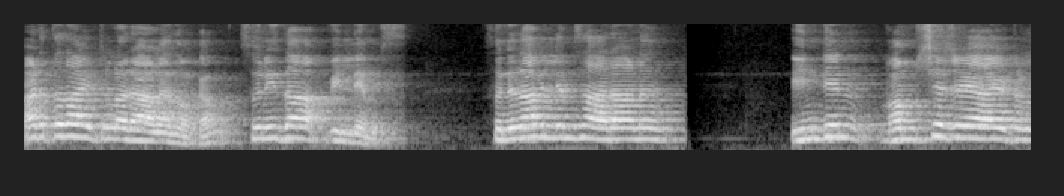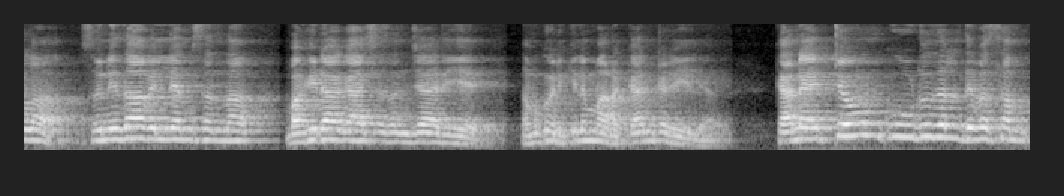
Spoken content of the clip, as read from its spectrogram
അടുത്തതായിട്ടുള്ള ഒരാളെ നോക്കാം. സുനിത വില്യംസ്. സുനിത വില്യംസ് ആരാണ്? ഇന്ത്യൻ വംശജയായിട്ടുള്ള സുനിത വില്യംസ് എന്ന ബഹിരാകാശ സഞ്ചാരിയെ നമുക്ക് ഒരിക്കലും മറക്കാൻ കഴിയില്ല. കാരണം ഏറ്റവും കൂടുതൽ ദിവസം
